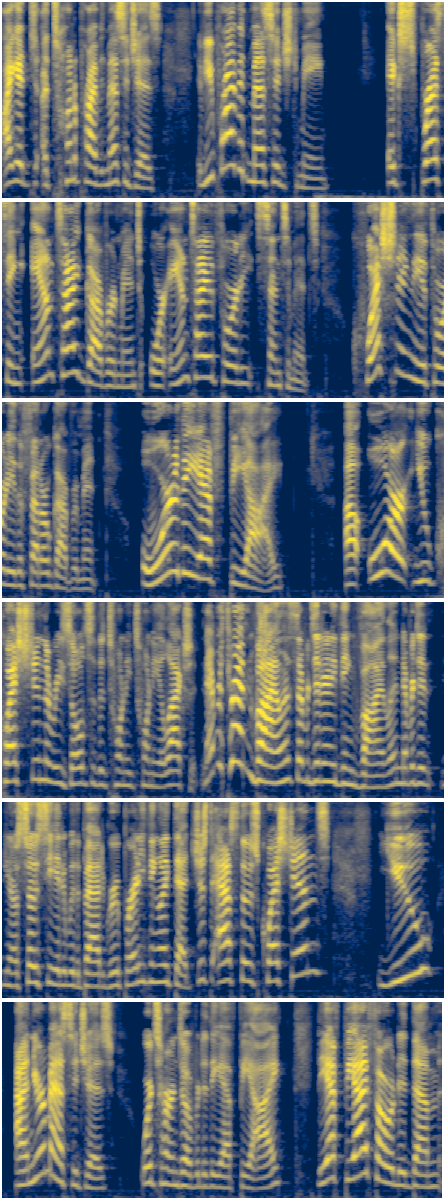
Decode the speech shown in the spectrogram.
I get a ton of private messages. If you private messaged me expressing anti government or anti authority sentiments, questioning the authority of the federal government or the FBI, uh, or you question the results of the 2020 election. Never threatened violence, never did anything violent, never did, you know, associated with a bad group or anything like that. Just ask those questions. You and your messages were turned over to the FBI. The FBI forwarded them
